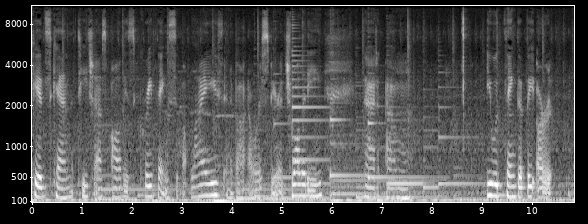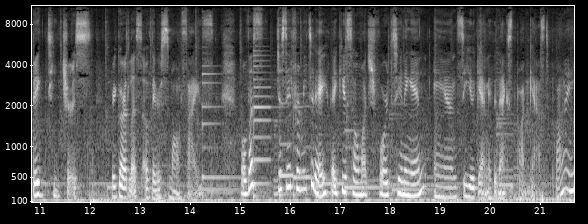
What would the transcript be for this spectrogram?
kids can teach us all these great things about life and about our spirituality that um, you would think that they are big teachers regardless of their small size. Well, that's just it for me today. Thank you so much for tuning in and see you again in the next podcast. Bye.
